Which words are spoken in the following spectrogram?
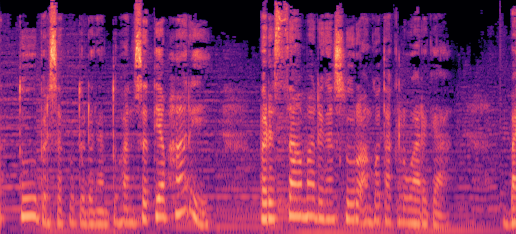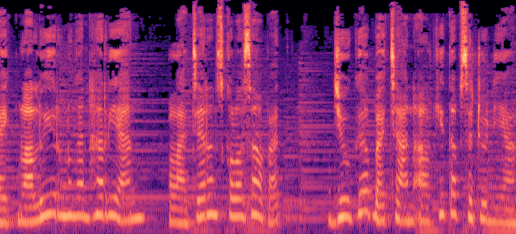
waktu bersekutu dengan Tuhan setiap hari, bersama dengan seluruh anggota keluarga, baik melalui renungan harian, pelajaran sekolah sahabat, juga bacaan Alkitab sedunia,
